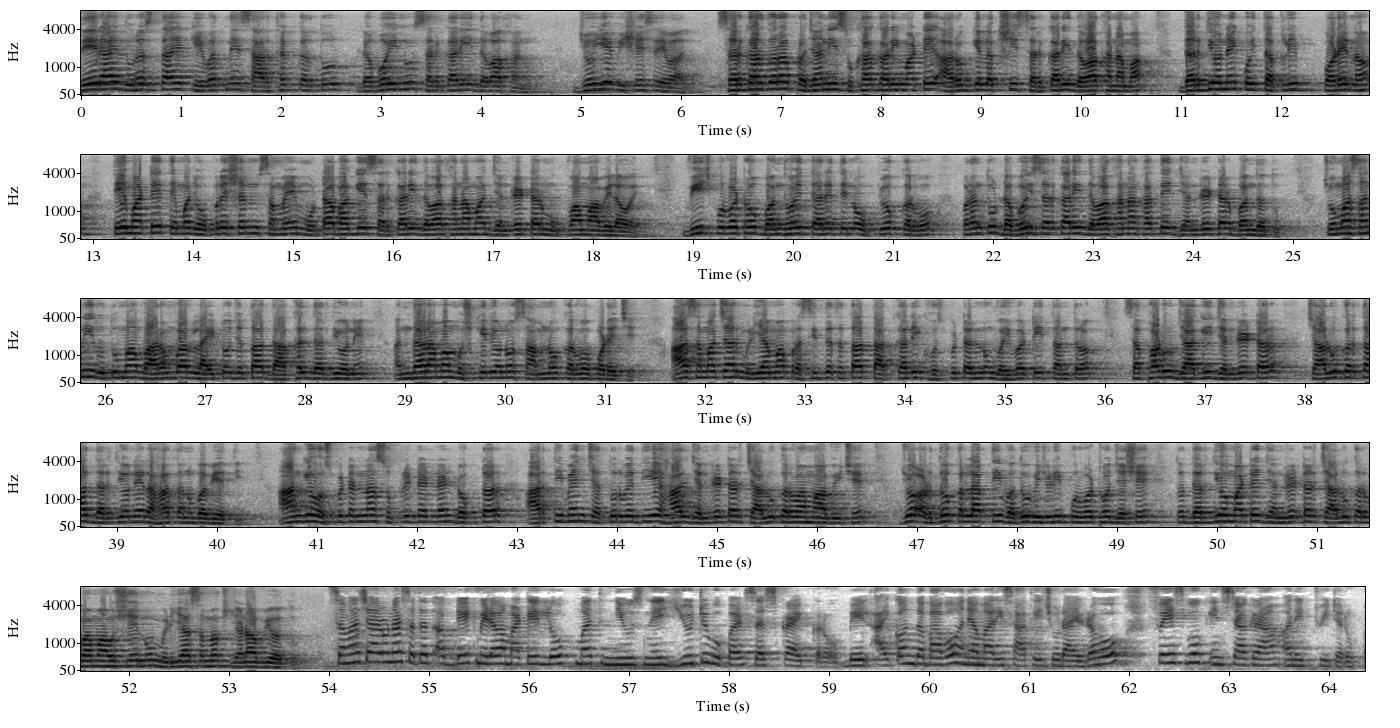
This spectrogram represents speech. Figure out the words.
દેરાય દુરસ્તાએ કહેવતને સાર્થક કરતું ડભોઈનું સરકારી દવાખાનું. જોઈએ વિશેષ અહેવાલ. સરકાર દ્વારા પ્રજાની સુખાકારી માટે આરોગ્યલક્ષી સરકારી દવાખાનામાં દર્દીઓને કોઈ તકલીફ પડે ન, તે માટે તેમજ ઓપરેશન સમયે મોટાભાગે સરકારી દવાખાનામાં જનરેટર મૂકવામાં આવેલા હોય. વીજ પુરવઠો બંધ હોય ત્યારે તેનો ઉપયોગ કરવો, પરંતુ ડભોઈ સરકારી દવાખાના ખાતે જનરેટર બંધ હતું. ચોમાસાની ઋતુમાં વારંવાર લાઇટો જતા દાખલ દર્દીઓને અંધારામાં મુશ્કેલીઓનો સામનો કરવો પડે છે. આ સમાચાર મીડિયામાં પ્રસિદ્ધ થતાં તાત્કાલિક હોસ્પિટલનું વહીવટી તંત્ર સફાળું જાગી જનરેટર ચાલુ કરતા દર્દીઓને રાહત અનુભવી હતી. આ અંગે હોસ્પિટલના સુપ્રિન્ટેન્ડન્ટ ડૉક્ટર આરતીબેન ચતુર્વેદીએ હાલ જનરેટર ચાલુ કરવામાં આવ્યું છે. જો અડધો કલાકથી વધુ વીજળી પુરવઠો જશે, તો દર્દીઓ માટે જનરેટર ચાલુ કરવામાં આવશેનું મીડિયા સમક્ષ જણાવ્યું હતું. સમાચારોના સતત અપડેટ મેળવવા માટે લોકમત ન્યૂઝને યુટ્યુબ ઉપર સબસ્ક્રાઇબ કરો. બેલ આઇકોન દબાવો અને અમારી સાથે જોડાયેલ રહો. ફેસબુક ઇન્સ્ટાગ્રામ અને ટ્વિટર ઉપર.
